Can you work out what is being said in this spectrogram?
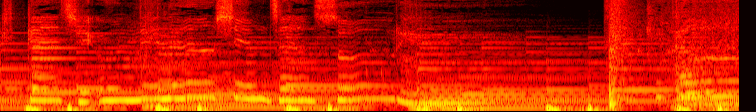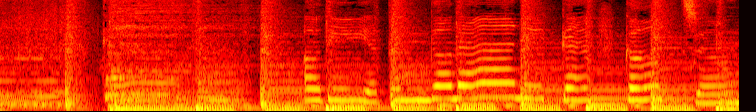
귀까지 울리는 심장 소리 어디였던 건 아닐까 걱정.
